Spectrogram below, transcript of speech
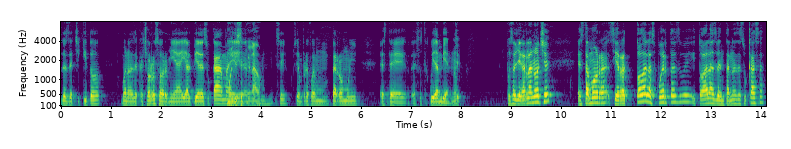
desde chiquito, bueno, desde cachorro se dormía ahí al pie de su cama. Muy y, disciplinado. eh, sí, siempre fue un perro muy, este, de esos que cuidan bien, ¿no? Sí. Pues al llegar la noche, esta morra cierra todas las puertas, güey, y todas las ventanas de su casa.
